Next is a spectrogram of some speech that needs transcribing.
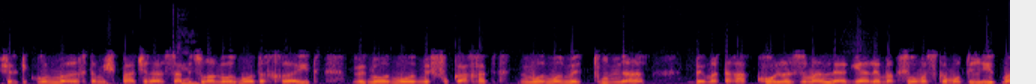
של תיקון מערכת המשפט שנעשה כן. בצורה מאוד מאוד אחראית ומאוד מאוד מפוקחת ומאוד מאוד מתונה. במטרה כל הזמן להגיע למקסימום הסכמות. תראי את מה,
